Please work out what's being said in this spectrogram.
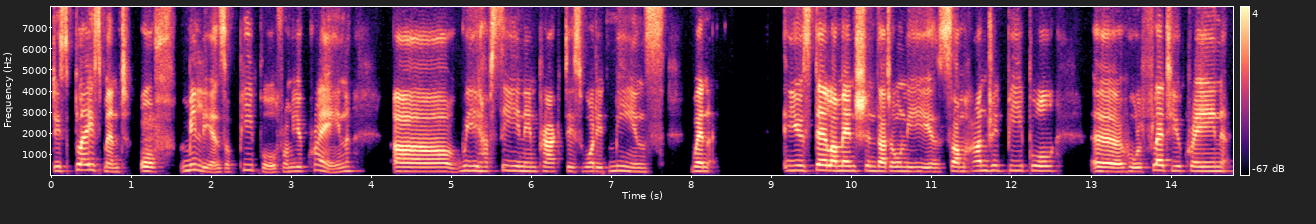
displacement of millions of people from Ukraine, uh, we have seen in practice what it means when you, Stella, mentioned that only some hundred people uh, who fled Ukraine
